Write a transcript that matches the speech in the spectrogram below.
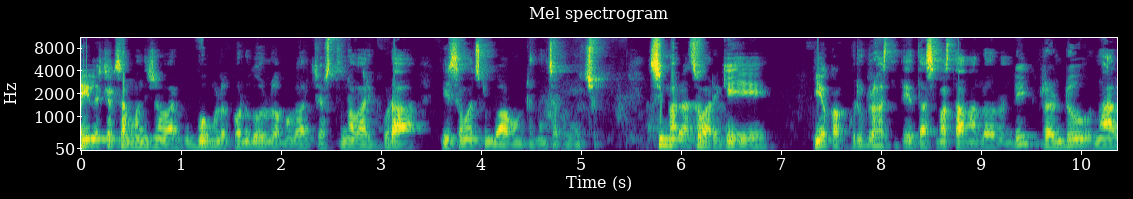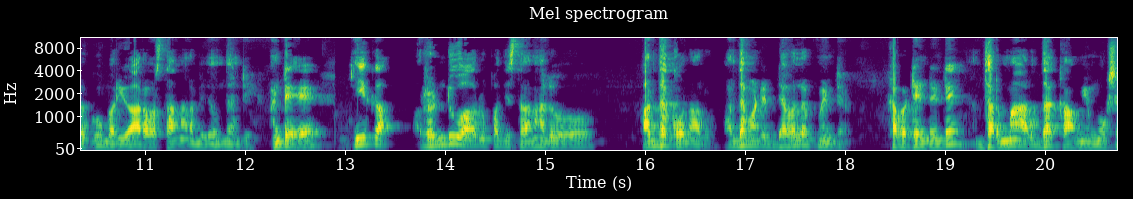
రియల్ ఎస్టేట్ సంబంధించిన వారికి భూముల కొనుగోలు అమ్మకాలు చేస్తున్న వారికి కూడా ఈ సంవత్సరం బాగుంటుందని చెప్పవచ్చు. సింహరాశి వారికి ఈ యొక్క గురుగ్రహ స్థితి దశమ స్థానంలో నుండి రెండు నాలుగు మరియు ఆరవ స్థానాల మీద ఉందండి. అంటే ఈ యొక్క రెండు ఆరు పది స్థానాలు అర్ధ కోణాలు. అర్థం అంటే డెవలప్మెంట్. కాబట్టి ఏంటంటే ధర్మ అర్ధ కామ్య మోక్ష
